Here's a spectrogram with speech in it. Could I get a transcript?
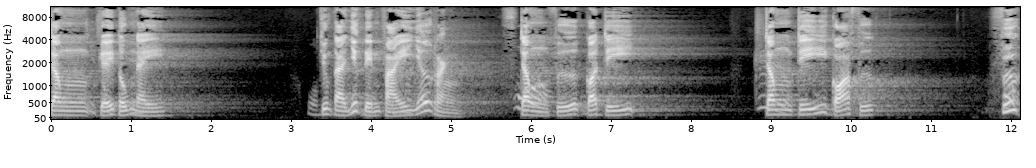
Trong kể tụng này Chúng ta nhất định phải nhớ rằng Trong phước có trí trong trí có phước Phước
